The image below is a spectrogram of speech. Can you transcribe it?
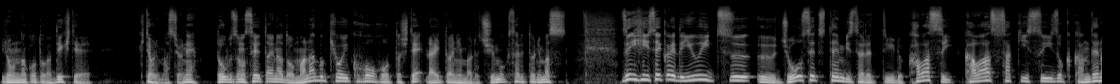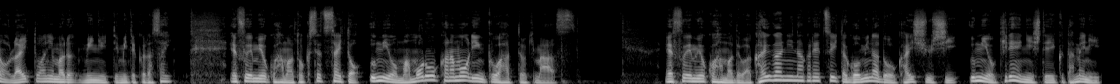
いろんなことができてきておりますよね。動物の生態などを学ぶ教育方法としてライトアニマル注目されております。ぜひ世界で唯一常設展示されている川水川崎水族館でのライトアニマル見に行ってみてください。FM 横浜特設サイト海を守ろうからもリンクを貼っておきます。FM 横浜では海岸に流れ着いたゴミなどを回収し海をきれいにしていくために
